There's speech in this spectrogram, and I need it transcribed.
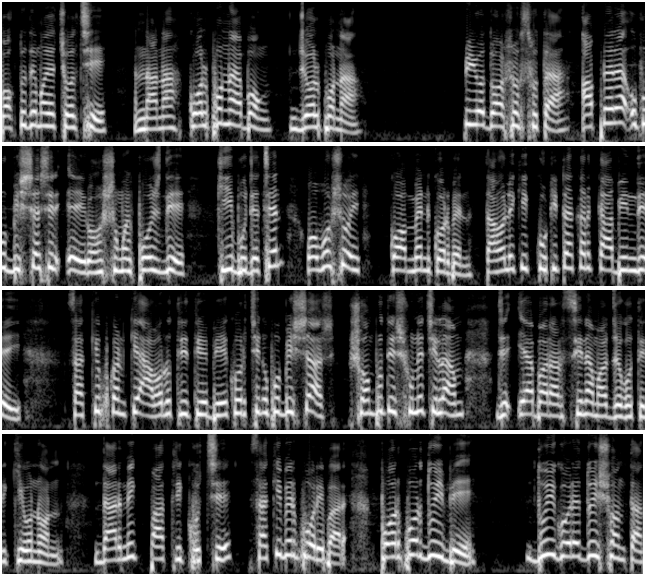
ভক্তদের মাঝে চলছে নানা কল্পনা এবং জল্পনা। প্রিয় দর্শক শ্রোতা, আপনারা উপবিশ্বাসের এই রহস্যময় পোস্ট দিয়ে কি বুঝেছেন অবশ্যই কমেন্ট করবেন। তাহলে কি কোটি টাকার কাবিন দিয়েই সাকিব খানকে আবারও তৃতীয় বিয়ে করছেন উপবিশ্বাস সম্প্রতি শুনেছিলাম যে এবার আর সিনেমার জগতের কেউ নন। ধার্মিক পাত্রী খুঁজছে সাকিবের পরিবার, পরপর দুই বিয়ে। দুই গড়ে দুই সন্তান,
